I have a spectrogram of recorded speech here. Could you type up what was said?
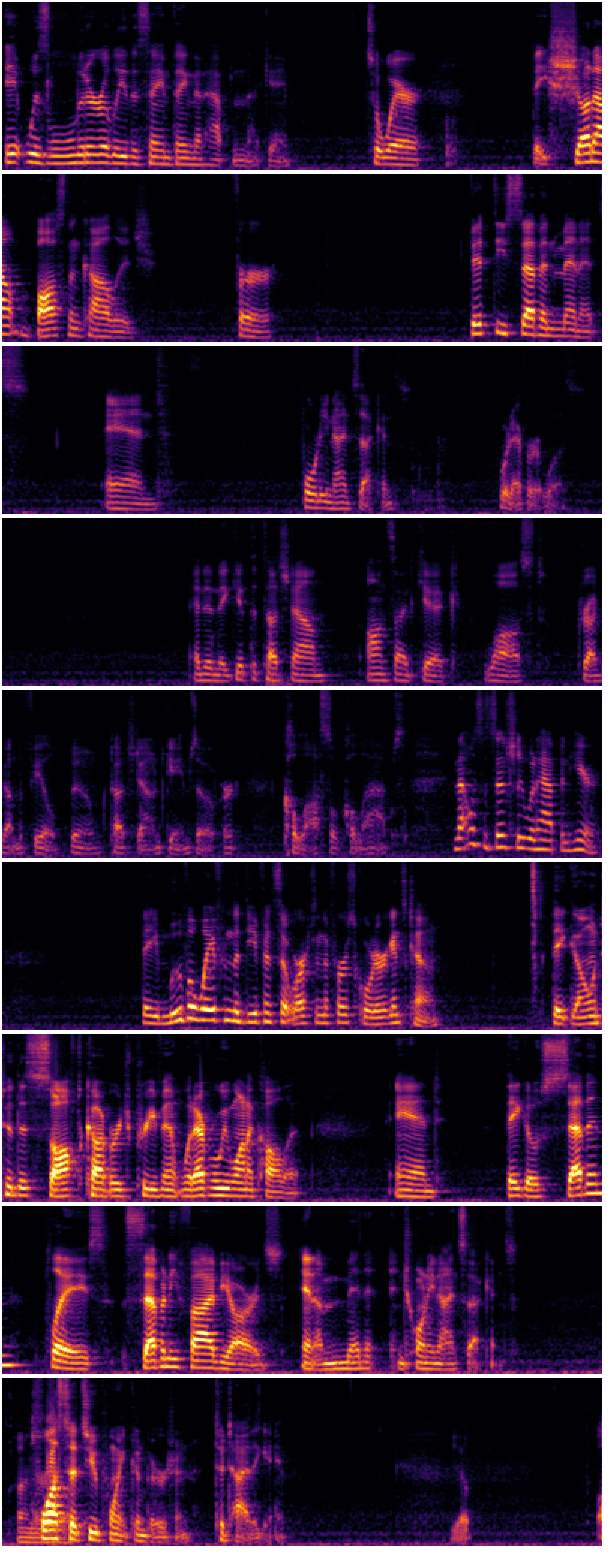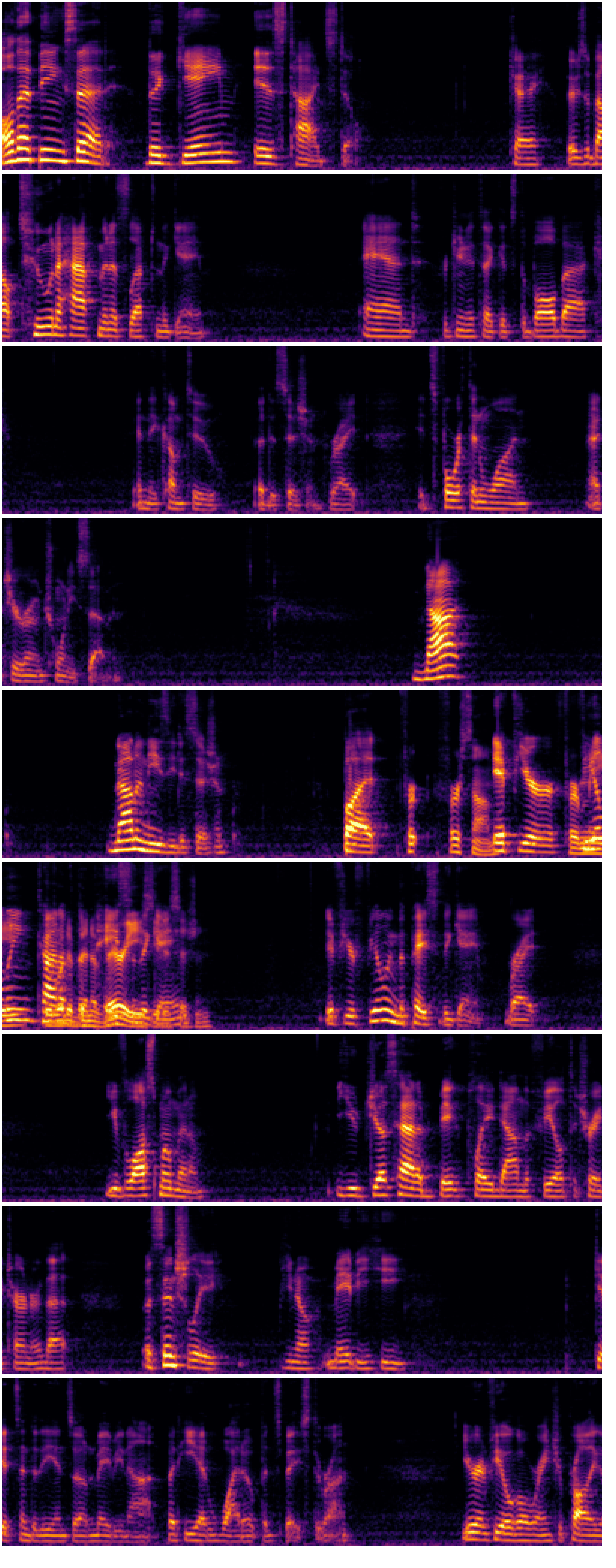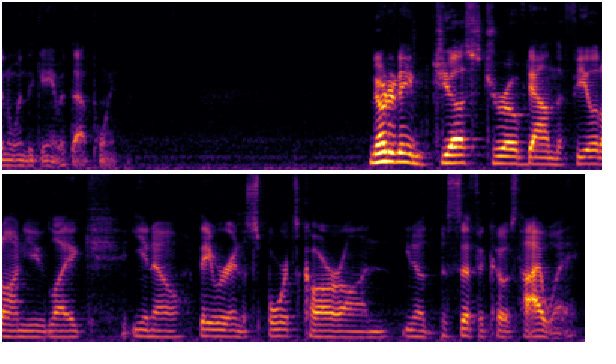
it was literally the same thing that happened in that game. To where they shut out Boston College for 57 minutes and 49 seconds, whatever it was. And then they get the touchdown, onside kick, lost, drive down the field, boom, touchdown, game's over. Colossal collapse. And that was essentially what happened here. They move away from the defense that worked in the first quarter against Coan. They go into this soft coverage, prevent, whatever we want to call it. And they go seven plays, 75 yards in a minute and 29 seconds Unreal. plus a two point conversion to tie the game. Yep. All that being said, the game is tied still. Okay? There's about two and a half minutes left in the game. And Virginia Tech gets the ball back, and they come to a decision, right? It's fourth and one at your own 27. Not not an easy decision, but For for some, if you're for feeling me, kind it would of have the been a pace very of the easy game, decision. if you're feeling the pace of the game, right? You've lost momentum. You just had a big play down the field to Trey Turner that essentially, you know, maybe he gets into the end zone, maybe not, but he had wide open space to run. You're in field goal range, you're probably going to win the game at that point. Notre Dame just drove down the field on you like, you know, they were in a sports car on, you know, the Pacific Coast Highway.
